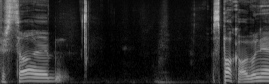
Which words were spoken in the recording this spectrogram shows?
Wiesz co? Spoko. Ogólnie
